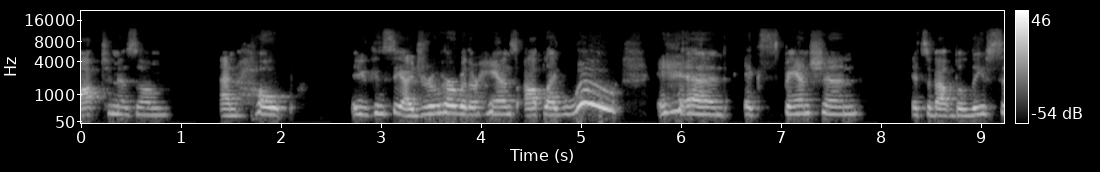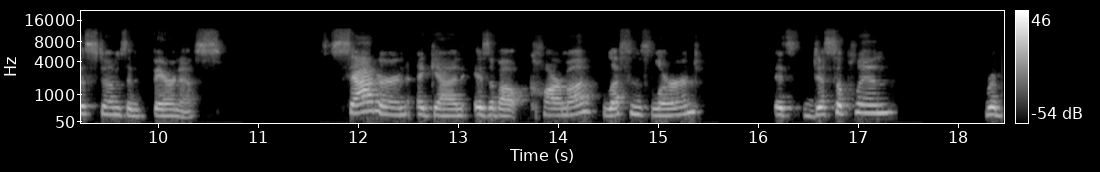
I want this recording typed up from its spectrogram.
optimism and hope. You can see I drew her with her hands up, like woo, and expansion. It's about belief systems and fairness. Saturn, again, is about karma, lessons learned, it's discipline, re-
